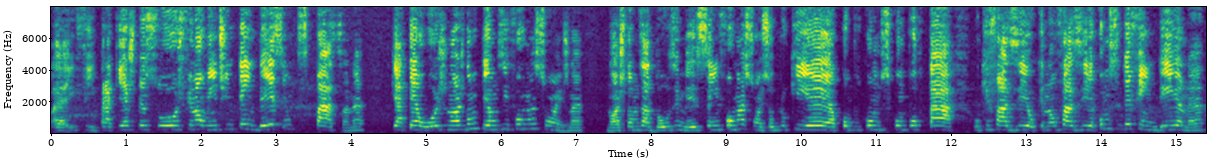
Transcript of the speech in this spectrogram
a, enfim, para que as pessoas finalmente entendessem o que se passa, né, que até hoje nós não temos informações, né, nós estamos há 12 meses sem informações sobre o que é, como, como se comportar, o que fazer, o que não fazer, como se defender, né,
